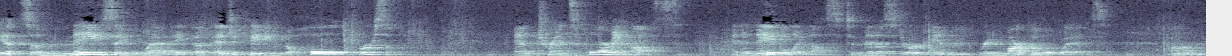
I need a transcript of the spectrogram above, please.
its amazing way of educating the whole person and transforming us and enabling us to minister in remarkable ways um,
